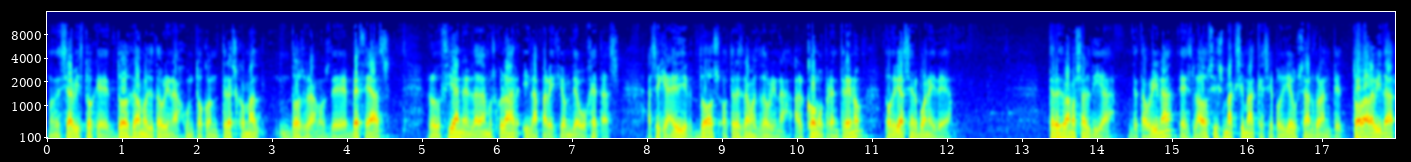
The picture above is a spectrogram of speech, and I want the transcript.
donde se ha visto que 2 gramos de taurina junto con 3,2 gramos de BCAAs reducían el daño muscular y la aparición de agujetas. Así que añadir 2 o 3 gramos de taurina al como preentreno podría ser buena idea. 3 gramos al día de taurina es la dosis máxima que se podría usar durante toda la vida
